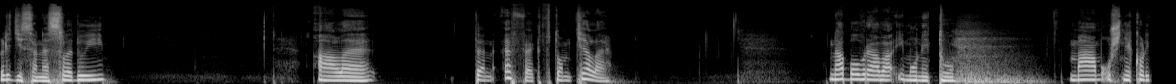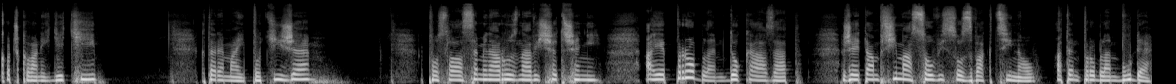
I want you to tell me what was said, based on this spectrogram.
Lidi se nesledují. Ale ten efekt v tom těle nabourává imunitu. Mám už několik očkovaných dětí, které mají potíže, poslal se mi na různá vyšetření a je problém dokázat, že je tam přímá souvislost s vakcínou a ten problém bude.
